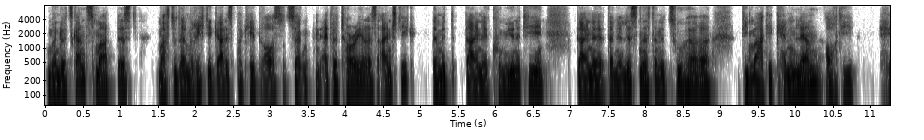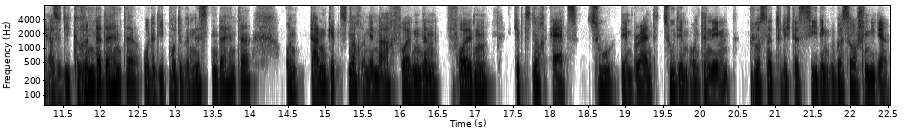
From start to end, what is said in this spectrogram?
Und wenn du jetzt ganz smart bist, machst du dann ein richtig geiles Paket draus, sozusagen ein Advertorial als Einstieg, damit deine Community, deine, deine Listeners, deine Zuhörer die Marke kennenlernen, auch die also die Gründer dahinter oder die Protagonisten dahinter. Und dann gibt's noch in den nachfolgenden Folgen, gibt's noch Ads zu dem Brand, zu dem Unternehmen. Plus natürlich das Seeding über Social Media.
